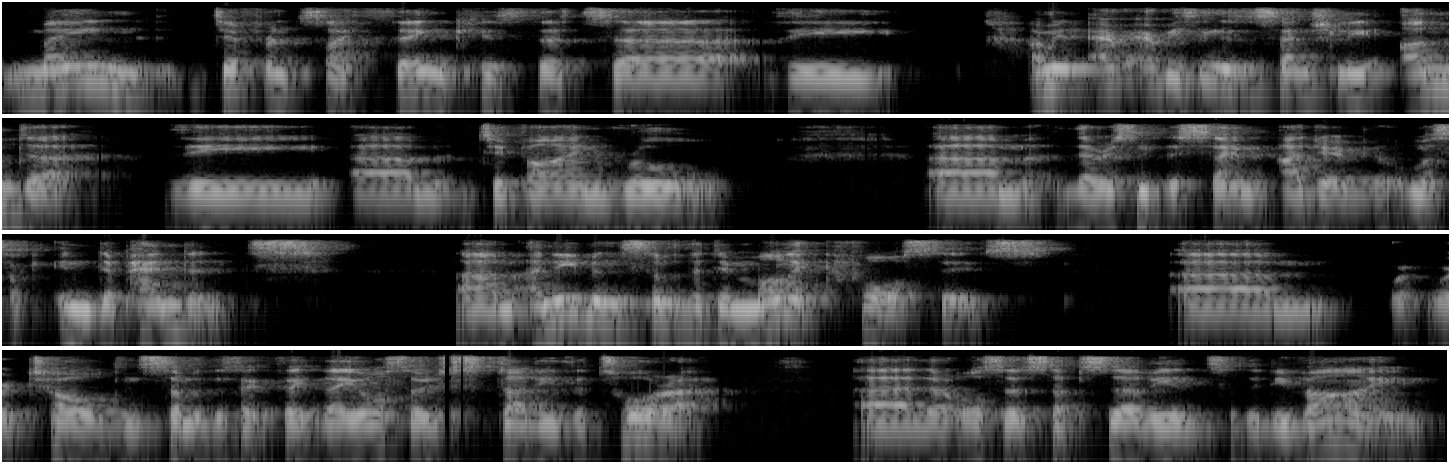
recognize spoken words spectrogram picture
main difference, I think, is that uh, the, I mean, everything is essentially under the um, divine rule um, there isn't the same idea of almost like independence. Um, and even some of the demonic forces, um, we're, told in some of the they, they also study the Torah. Uh, they're also subservient to the divine.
